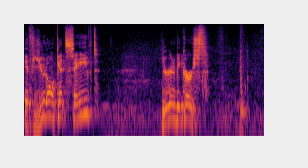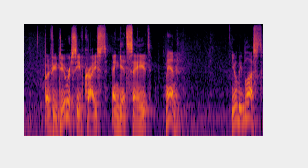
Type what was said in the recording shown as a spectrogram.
If you don't get saved, you're going to be cursed. But if you do receive Christ and get saved, man, you'll be blessed.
